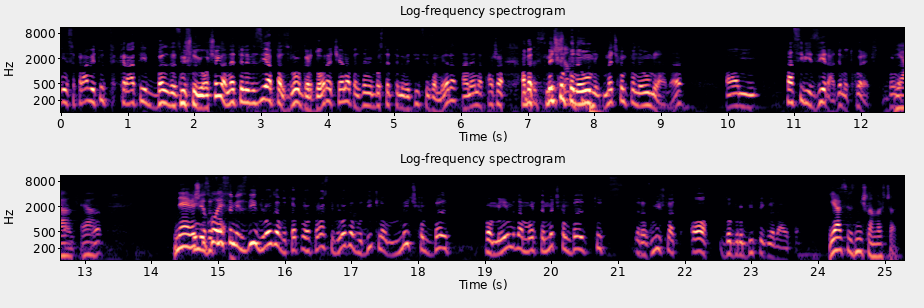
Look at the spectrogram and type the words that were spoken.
in se pravi tudi hkrati bolj razmišljujočega. Ne? Televizija pa zelo grdo rečeno, pa zdaj mi boste televizijci zamerali, a ne Nataša, ampak mečkam poneumla. Mečkam poneumla um, pasivizira, da mu tako reči. Ja, natančno, ja. ne. Ne, veš, kako je. se mi zdi vloga, to prosti, vloga voditeljev mečkam bolj pomembna, morate mečkam bolj tudi razmišljati o dobrobiti gledalca. Jaz razmišljam vse čas.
